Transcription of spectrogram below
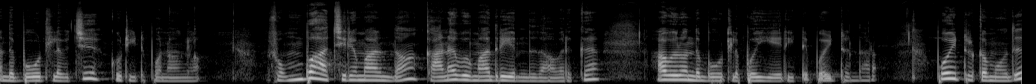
அந்த போட்டில் வச்சு கூட்டிகிட்டு போனாங்களாம். ரொம்ப ஆச்சரியமாக இருந்தான். கனவு மாதிரி இருந்தது அவருக்கு. அவரும் அந்த போட்டில் போய் ஏறிட்டு போயிட்டு இருந்தாராம். போயிட்டு போது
